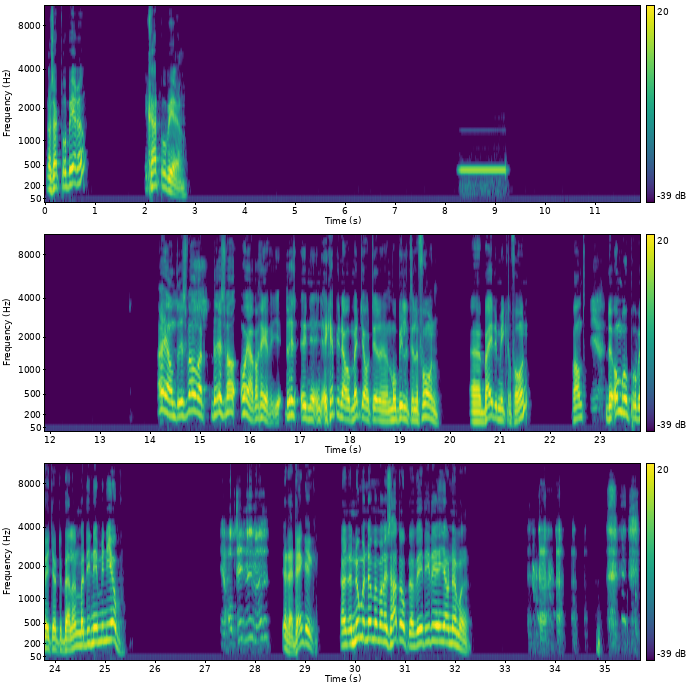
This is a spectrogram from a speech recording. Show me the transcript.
nou zal ik het proberen? Ik ga het proberen. Arjan, er is wel wat. Er is wel. Oh ja, wacht even. Er is, eh, eh, ik heb je nou met jouw tele- mobiele telefoon eh, bij de microfoon. Want Ja. de omroep probeert jou te bellen, maar die neemt je niet op. ja, op dit nummer? Ja, dat denk ik. Nou, noem het nummer maar eens hardop, dan weet iedereen jouw nummer.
